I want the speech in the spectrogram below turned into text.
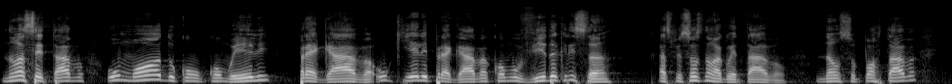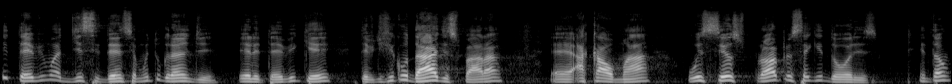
não aceitavam o modo com, como ele pregava, o que ele pregava como vida cristã. As pessoas não aguentavam, não suportavam e teve uma dissidência muito grande. Ele teve que, teve dificuldades para é, acalmar os seus próprios seguidores. Então,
